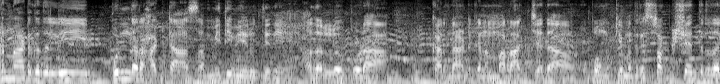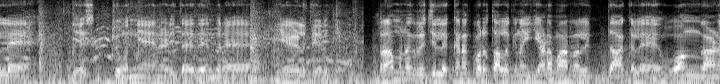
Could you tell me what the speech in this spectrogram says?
ಕರ್ನಾಟಕದಲ್ಲಿ ಪುಂಡರ ಹಟ್ಟಾಸ ಸಮಿತಿ ಮೀರುತ್ತಿದೆ. ಅದರಲ್ಲೂ ಕೂಡ ಕರ್ನಾಟಕ ನಮ್ಮ ರಾಜ್ಯದ ಉಪಮುಖ್ಯಮಂತ್ರಿ ಸ್ವಕ್ಷೇತ್ರದಲ್ಲೇ ಎಷ್ಟು ಅನ್ಯಾಯ ನಡೀತಾ ಇದೆ ಅಂದರೆ ಹೇಳ್ತಿರೋದು. ರಾಮನಗರ ಜಿಲ್ಲೆ ಕನಕಪುರ ತಾಲೂಕಿನ ಎಡಮಾರ್ನಲ್ಲಿ ದಾಖಲೆ ಒಂಗಾಣ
